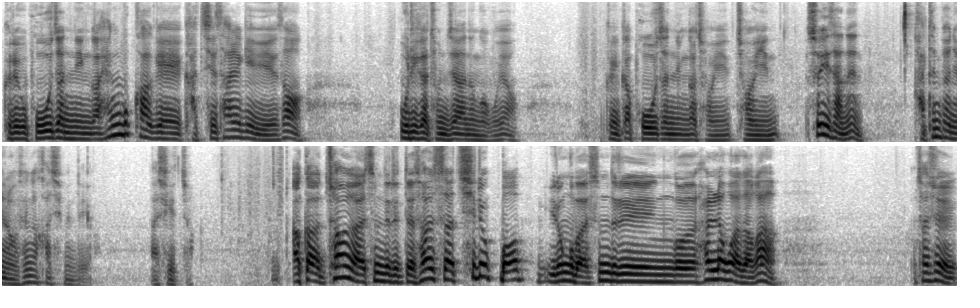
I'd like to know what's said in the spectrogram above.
그리고 보호자님과 행복하게 같이 살기 위해서 우리가 존재하는 거고요. 그러니까 보호자님과 저희, 저희 수의사는 같은 편이라고 생각하시면 돼요. 아시겠죠? 아까 처음에 말씀드릴 때 설사 치료법 이런 거 말씀드린 거 하려고 하다가 사실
